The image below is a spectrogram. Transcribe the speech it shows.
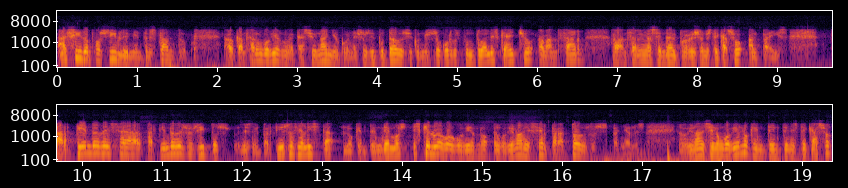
Ha sido posible, mientras tanto, alcanzar un gobierno de casi un año con esos diputados y con esos acuerdos puntuales que ha hecho avanzar, avanzar en la senda del progreso, en este caso, al país. Partiendo de, esa, partiendo de esos hitos, desde el Partido Socialista, lo que entendemos es que luego el gobierno, el gobierno ha de ser para todos los españoles. El gobierno ha de ser un gobierno que intente, en este caso,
